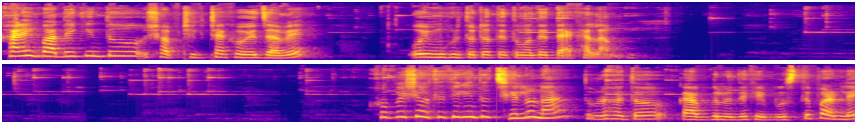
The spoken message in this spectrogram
খানিক বাদে কিন্তু সব ঠিকঠাক হয়ে যাবে। ওই মুহূর্তটাতে তোমাদের দেখালাম। খুব বেশি অতিথি কিন্তু ছিল না। তোমরা হয়তো কাপগুলো দেখে বুঝতে পারলে।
